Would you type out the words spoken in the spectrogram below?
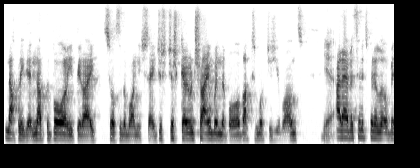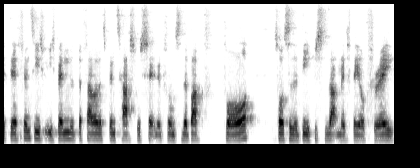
Napoli didn't have the ball, he'd be like sort of the one you say, just just go and try and win the ball back as much as you want. Yeah. At Everton, it's been a little bit different. He's, he's been the, the fellow that's been tasked with sitting in front of the back four, sort of the deepest of that midfield three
